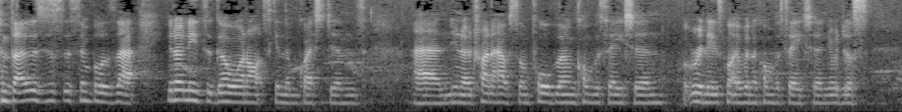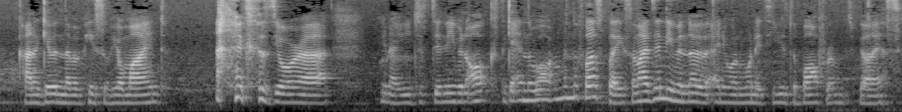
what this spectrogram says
that is just as simple as that. You don't need to go on asking them questions and, you know, trying to have some full-blown conversation, but really it's not even a conversation. You're just kind of giving them a piece of your mind because you're, uh, you know, you just didn't even ask to get in the bathroom in the first place. And I didn't even know that anyone wanted to use the bathroom, to be honest.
